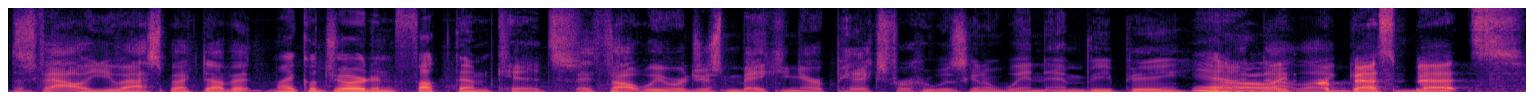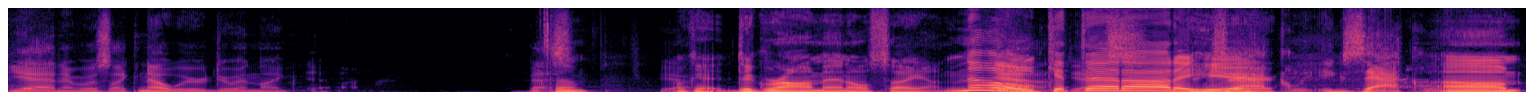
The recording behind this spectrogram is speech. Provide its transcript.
the value aspect of it. Michael Jordan, fuck them kids. They thought we were just making our picks for who was going to win MVP. Yeah. and oh, not like, our best bets. yeah, and it was like, no, we were doing like best. So- yeah. Okay, DeGrom NL Cy Young. No, Yeah, get yes, that out of here. Exactly, exactly. Um,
